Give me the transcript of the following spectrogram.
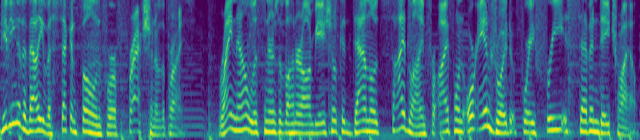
giving you the value of a second phone for a fraction of the price. Right now, listeners of the $100 MBA show can download Sideline for iPhone or Android for a free seven-day trial.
